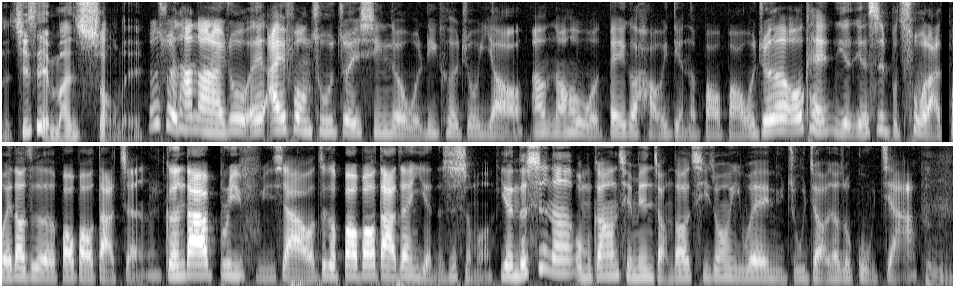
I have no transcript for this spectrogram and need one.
得，其实也蛮爽的哎。那所以他拿来就哎、欸、，iPhone 出最新的，我立刻就要，然后然后我背一个好一点的包包，我觉得 OK 也也是不错啦。回到这个包包大战，跟大家 brief 一下哦，这个包包大战演的是什么？演的是呢，我们刚刚前面讲到其中一位女主角叫做顾佳，嗯，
